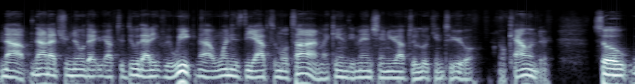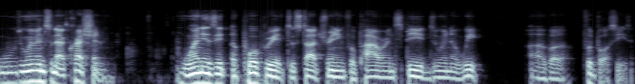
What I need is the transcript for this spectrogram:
Now, now that you know that you have to do that every week, now when is the optimal time? Like Andy mentioned, you have to look into your, your calendar. So to answer that question, when is it appropriate to start training for power and speed during a week of a football season?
